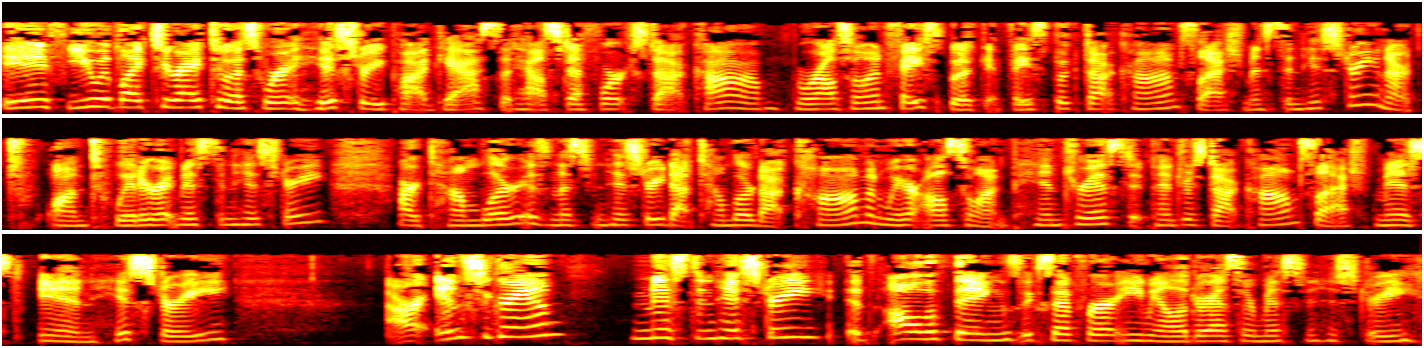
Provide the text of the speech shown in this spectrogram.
If you would like to write to us, we're at History Podcast at HowStuffWorks.com. We're also on Facebook at Facebook.com slash Missed in History and our t- on Twitter at Missed in History. Our Tumblr is missedinhistory.tumblr.com and we are also on Pinterest at Pinterest.com slash Missed in History. Our Instagram, Missed in History. It's all the things except for our email address are Missed in History.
